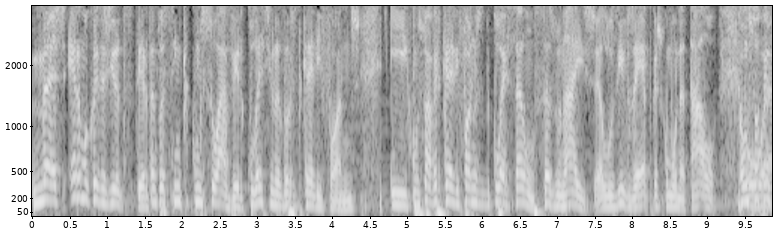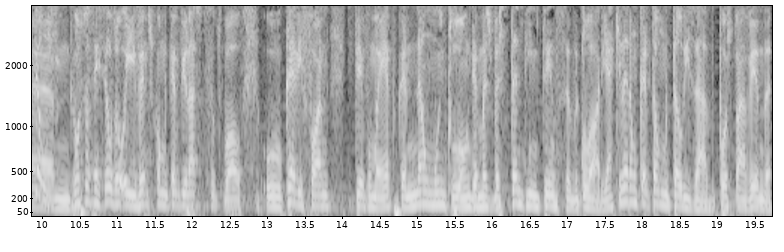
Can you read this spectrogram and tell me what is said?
Mas era uma coisa gira de se ter, tanto assim que começou a haver colecionadores de credifones e começou a haver credifones de coleção sazonais, alusivos a épocas como o Natal. Como se fossem selos. ahm, como se fossem selos ou eventos como campeonatos de futebol. O Credifone teve uma época não muito longa, mas bastante intensa de glória. Aquilo era um cartão metalizado, posto à venda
